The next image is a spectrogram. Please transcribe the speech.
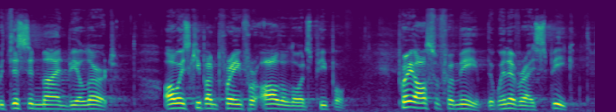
With this in mind, be alert. Always keep on praying for all the Lord's people. Pray also for me that whenever I speak,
